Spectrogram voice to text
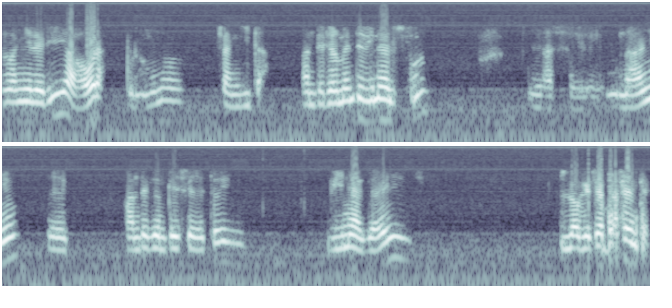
bañilería, ahora, por lo menos changuita. Anteriormente vine del sur, eh, hace un año, eh, antes que empiece esto, y vine acá y Lo que se presente.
